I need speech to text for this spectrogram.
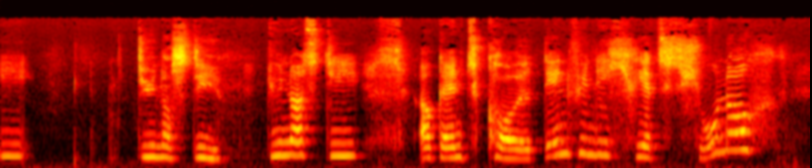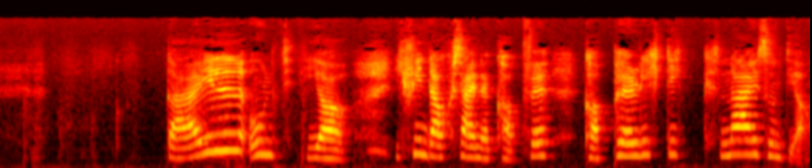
I, Dynastie. Dynastie Agent Cold. Den finde ich jetzt schon noch geil und ja, ich finde auch seine Kappe, Kappe richtig nice und ja.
